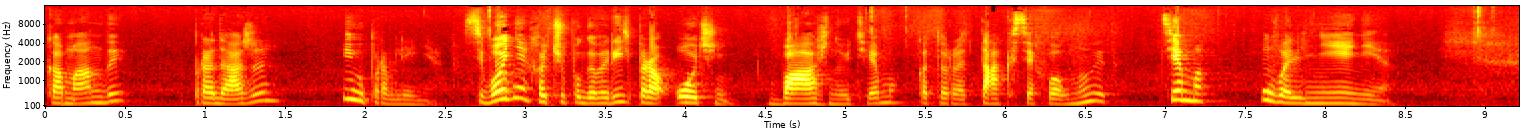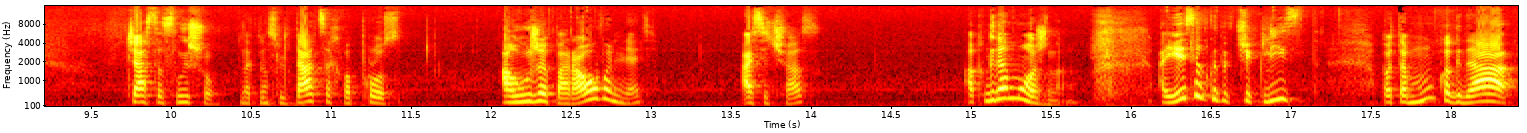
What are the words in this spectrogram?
команды, продажи и управление. Сегодня я хочу поговорить про очень важную тему, которая так всех волнует. Тема увольнения. Часто слышу на консультациях вопрос, а уже пора увольнять? А сейчас? А когда можно? А есть ли какой-то чек-лист по тому, когда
